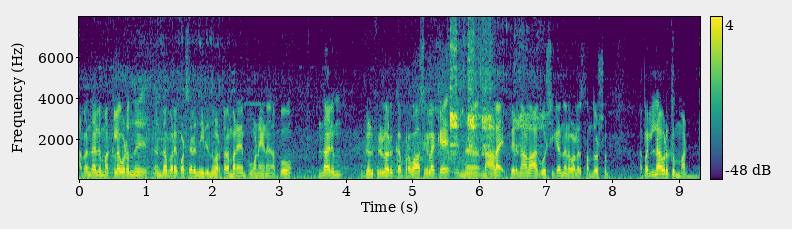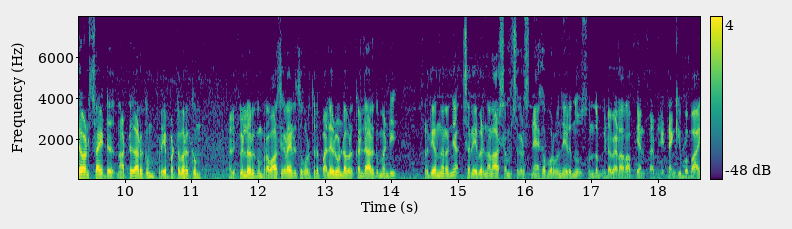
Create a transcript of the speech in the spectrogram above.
അപ്പോൾ എന്തായാലും മക്കളെ കൂടെ നിന്ന് എന്താ പറയുക കുറച്ചേരം ഇരുന്ന് വർത്തമാനം പറയാൻ പോകണേണ് അപ്പോൾ എന്തായാലും ഗൾഫിലുള്ളവരൊക്കെ പ്രവാസികളൊക്കെ ഇന്ന് നാളെ പെരുന്നാൾ ആഘോഷിക്കാന്നാണ് വളരെ സന്തോഷം. അപ്പോൾ എല്ലാവർക്കും അഡ്വാൻസ് ആയിട്ട് നാട്ടുകാർക്കും പ്രിയപ്പെട്ടവർക്കും ഗൾഫിലുള്ളവർക്കും പ്രവാസികളായ സുഹൃത്തുക്കൾ പലരും ഉണ്ട്. അവർക്ക് എല്ലാവർക്കും വേണ്ടി ഹൃദയം നിറഞ്ഞ ചെറിയ പെരുന്നാൾ ആശംസകൾ സ്നേഹപൂർവം നേരുന്നു. സ്വന്തം ഇടവേള Rafi and family thank you bye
